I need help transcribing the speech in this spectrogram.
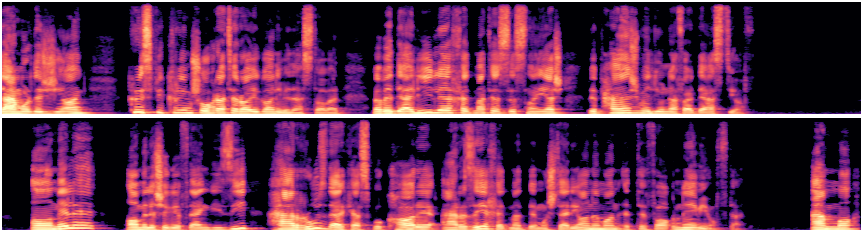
در مورد ژیانگ کریسپی کریم شهرت رایگانی به دست آورد و به دلیل خدمت استثنائیش به 5 میلیون نفر دست یافت عامل عامل شگفت انگیزی هر روز در کسب و کار عرضه خدمت به مشتریانمان اتفاق نمی افتد. اما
